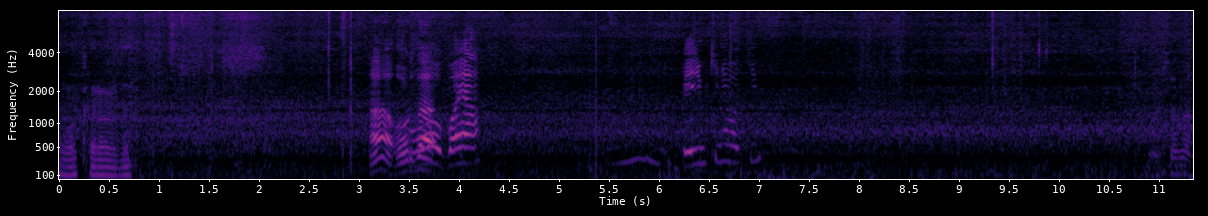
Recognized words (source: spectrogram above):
Hava karardı. Ha orada Oo bayağı. Benimkine bakayım. maşallah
